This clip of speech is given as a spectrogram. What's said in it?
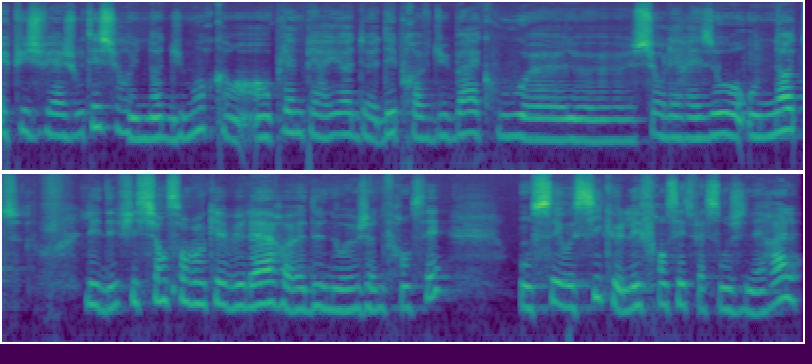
Et puis je vais ajouter sur une note d'humour qu'en pleine période d'épreuve du bac où euh, sur les réseaux on note les déficiences en vocabulaire euh, de nos jeunes Français, on sait aussi que les Français de façon générale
